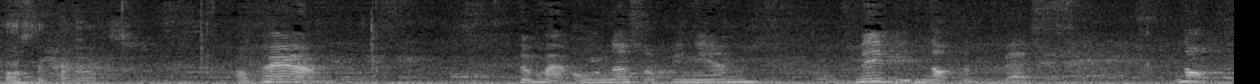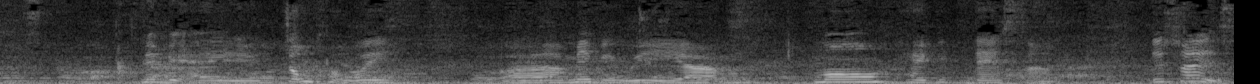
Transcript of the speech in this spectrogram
How's the fried? Okay, ah. to my owner's opinion, maybe not the best, not maybe a Zhongkou uh, maybe we um, more heavy dessert. This one is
